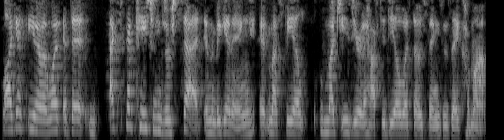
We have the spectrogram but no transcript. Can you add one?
Well, I get, you know, what- if the expectations are set in the beginning, it must be a much easier to have to deal with those things as they come up.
